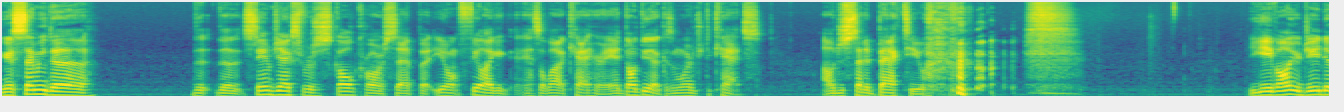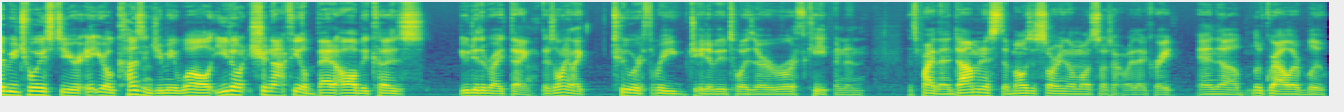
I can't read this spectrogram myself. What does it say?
You're gonna send me the the the Sam Jackson versus Skullcrawler set, but you don't feel like it has a lot of cat hair. And don't do that because I'm allergic to cats. I'll just send it back to you. You gave all your JW toys to your eight-year-old cousin Jimmy. Well, you don't should not feel bad at all because you did the right thing. There's only like two or three JW toys that are worth keeping, and it's probably the Indominus, the Mosasaur. You know, Mosasaurs aren't really that great, and uh, Luke Growler Blue.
